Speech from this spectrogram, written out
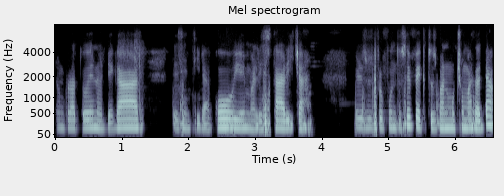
un rato de no llegar, de sentir agobio y malestar y ya. Pero sus profundos efectos van mucho más allá.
